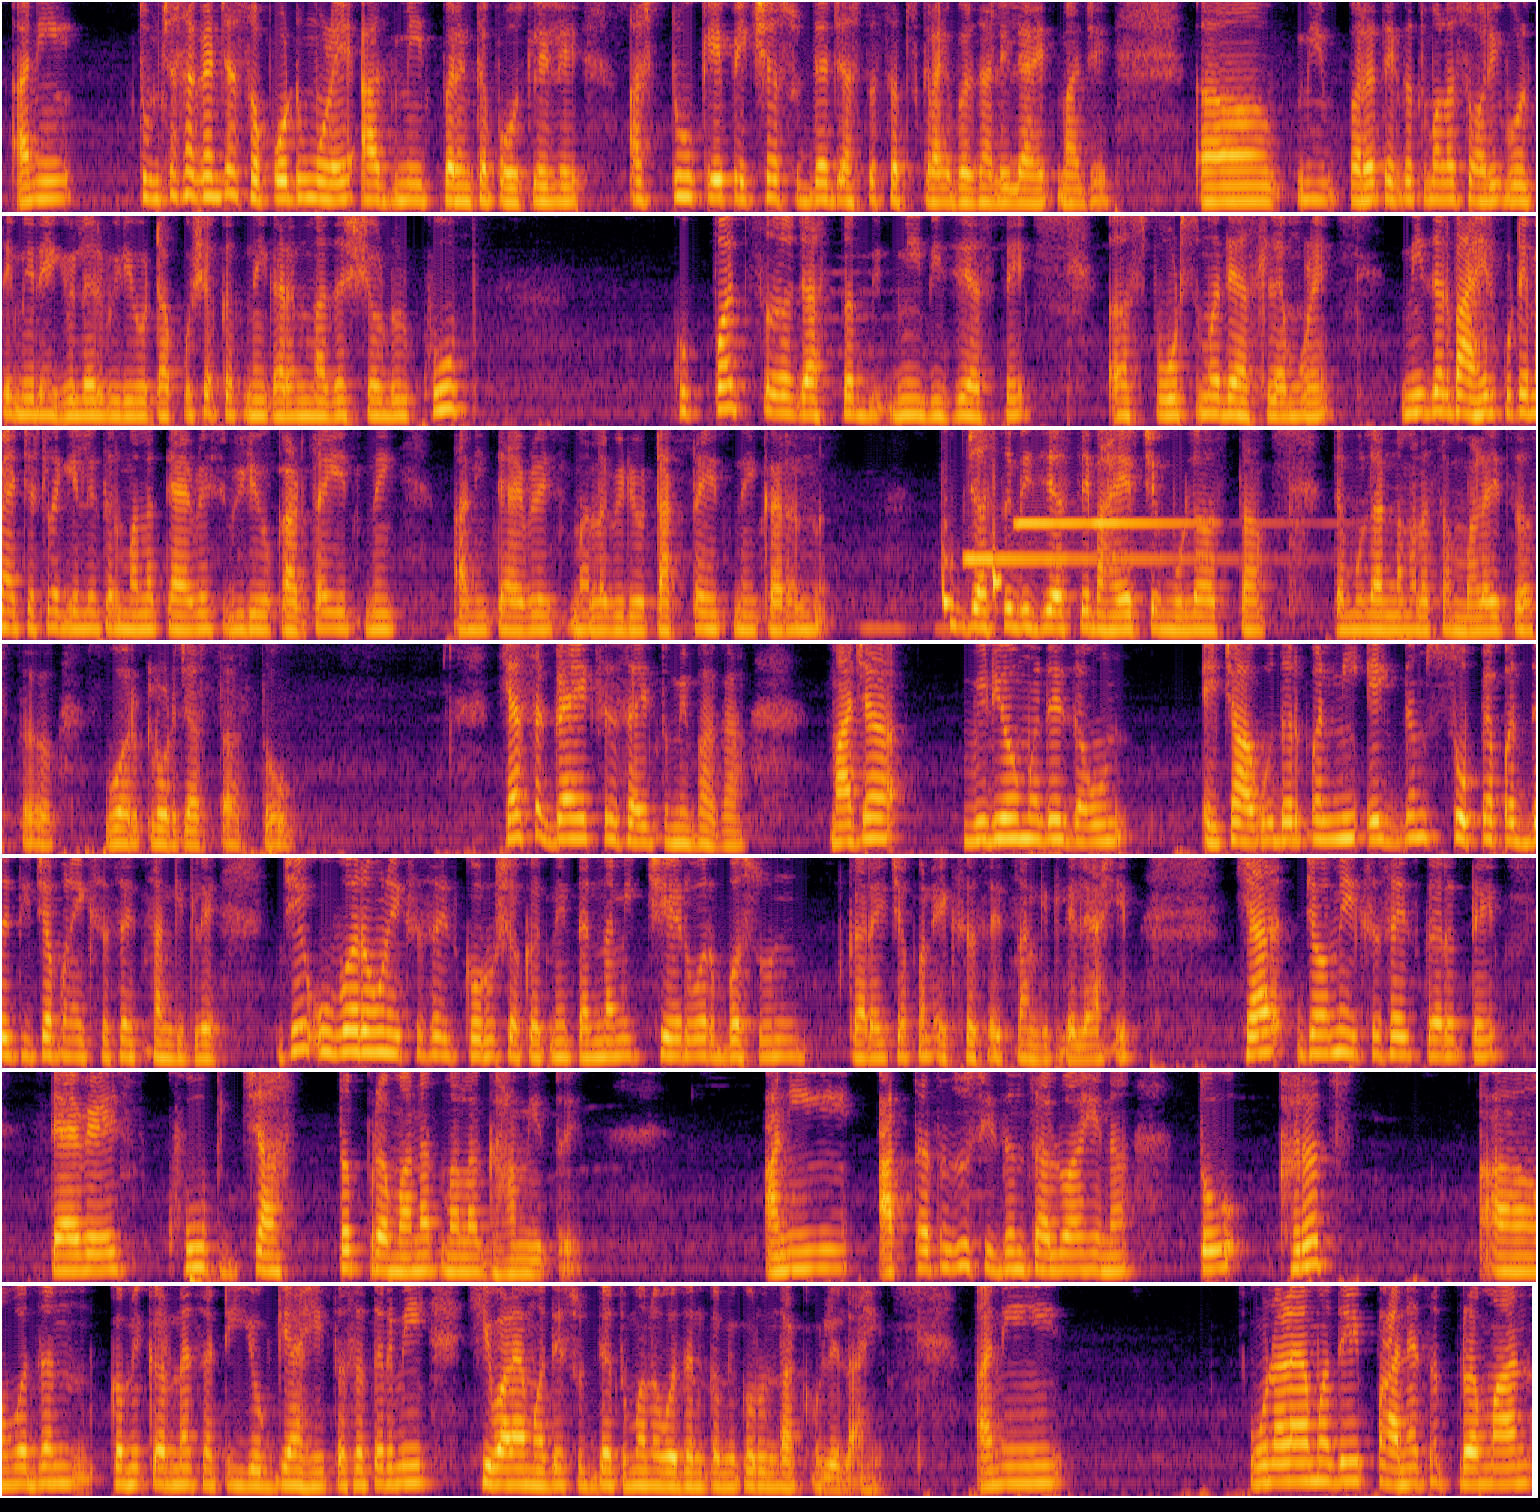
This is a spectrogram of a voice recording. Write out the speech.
आणि तुमच्या सगळ्यांच्या सपोर्टमुळे आज मी इथपर्यंत पोहोचलेले आज टू केपेक्षा सुद्धा जास्त सबस्क्रायबर झालेले आहेत माझे. मी परत एकदा तुम्हाला सॉरी बोलते मी रेग्युलर व्हिडिओ टाकू शकत नाही कारण माझं शेड्यूल खूप खूपच जास्त मी बिझी असते स्पोर्ट्समध्ये असल्यामुळे. मी जर बाहेर कुठे मॅचेसला गेले तर मला त्यावेळेस व्हिडिओ काढता येत नाही आणि त्यावेळेस मला व्हिडिओ टाकता येत नाही कारण खूप जास्त बिझी असते बाहेरचे मुलं असतात त्या मुलांना मला सांभाळायचं असतं वर्कलोड जास्त असतो. ह्या सगळ्या एक्सरसाइज तुम्ही बघा. माझ्या व्हिडिओमध्ये जाऊन ह्याच्या अगोदर पण मी एकदम सोप्या पद्धतीच्या पण एक्सरसाइज सांगितले. जे उभं राहून एक्सरसाइज करू शकत नाही त्यांना मी चेअरवर बसून करायच्या पण एक्सरसाइज सांगितलेल्या आहेत. ह्या जेव्हा मी एक्सरसाइज करते त्यावेळेस खूप जास्त प्रमाणात मला घाम येतो आहे आणि आत्ताचा जो सीझन चालू आहे ना तो खरंच वजन कमी करण्यासाठी योग्य आहे. तसं तर मी हिवाळ्यामध्ये सुद्धा तुम्हाला वजन कमी करून दाखवलेलं आहे. आणि उन्हाळ्यामध्ये पाण्याचं प्रमाण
